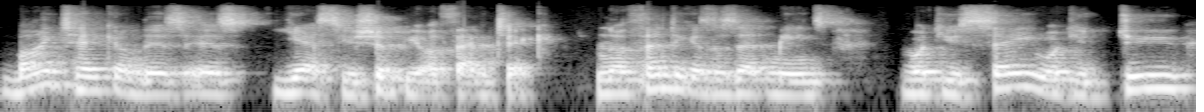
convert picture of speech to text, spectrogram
my take on this is yes, you should be authentic. And authentic, as I said, means what you say, what you do,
